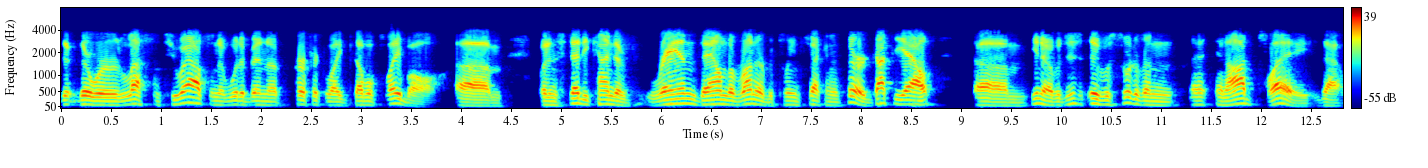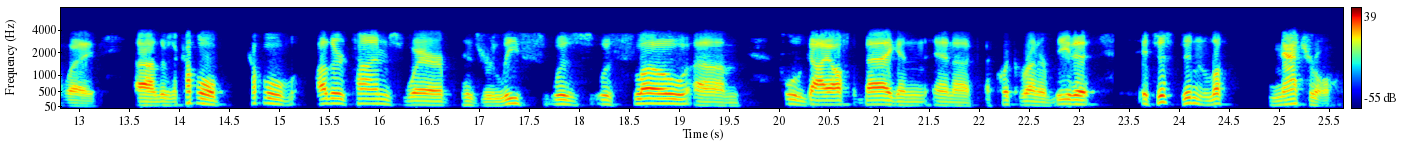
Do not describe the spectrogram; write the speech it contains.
th- there were less than two outs, and it would have been a perfect like double play ball. Um, but instead, he kind of ran down the runner between second and third, got the out. Um, you know, but just it was sort of an an odd play that way. Uh, there was a couple couple other times where his release was was slow, um, pulled a guy off the bag, and and a, a quick runner beat it. It just didn't look natural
